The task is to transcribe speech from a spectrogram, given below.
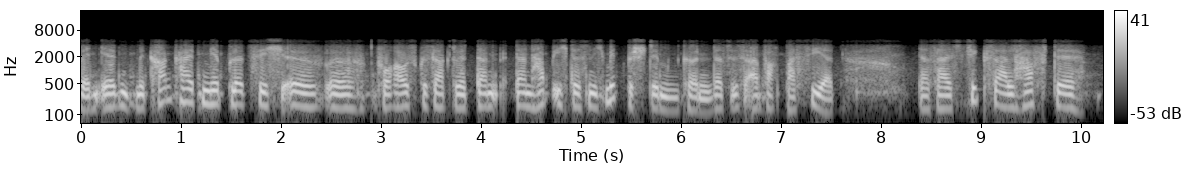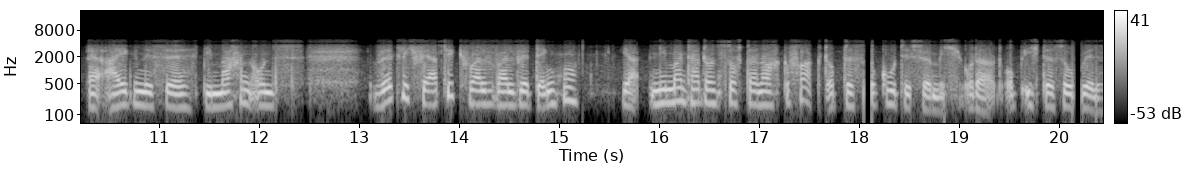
wenn irgendeine Krankheit mir plötzlich äh, äh, vorausgesagt wird, dann, dann habe ich das nicht mitbestimmen können. Das ist einfach passiert. Das heißt, schicksalhafte Ereignisse, die machen uns wirklich fertig, weil, weil wir denken, ja, niemand hat uns doch danach gefragt, ob das so gut ist für mich oder ob ich das so will.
